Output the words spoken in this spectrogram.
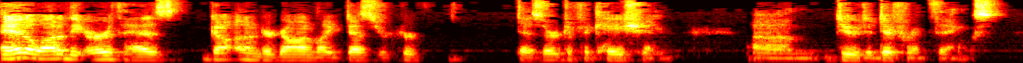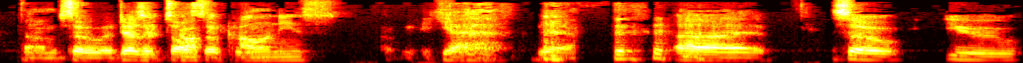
And a lot of the Earth has got, undergone like desert desertification um, due to different things. Um, so a desert's also Tropic colonies. yeah, yeah. uh, so you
